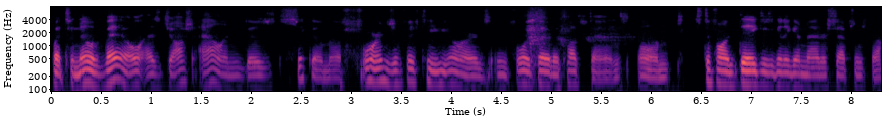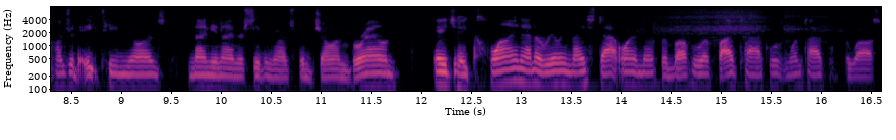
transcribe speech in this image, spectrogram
but to no avail as Josh Allen goes sicko mode, 415 yards and four total touchdowns. Um, Stefon Diggs is going to get nine receptions for 118 yards, 99 receiving yards for John Brown. AJ Klein had a really nice stat line there for Buffalo: five tackles, one tackle for loss,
